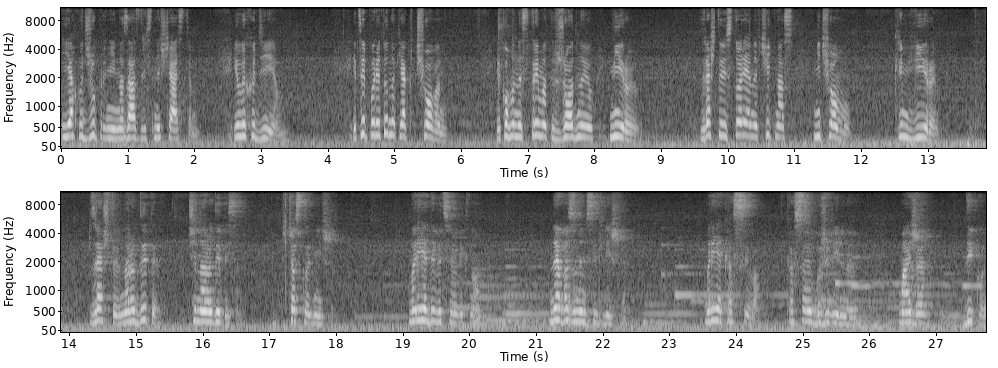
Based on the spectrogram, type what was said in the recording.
і я ходжу при ній на заздрість нещастям і лиходіям. І цей порятунок як човен, якого не стримати жодною мірою. Зрештою, історія не вчить нас нічому, крім віри. Зрештою, народити чи народитися що складніше? Марія дивиться у вікно, небо за ним світліше. Марія красива, красою божевільною, майже дикою.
